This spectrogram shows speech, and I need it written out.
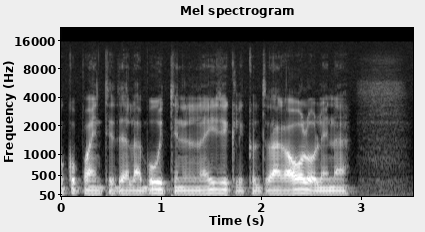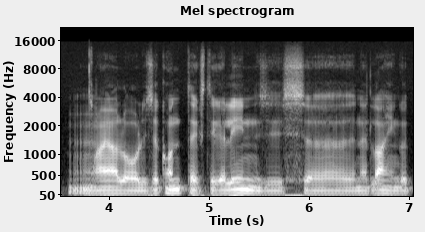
okupantidele, Putinile isiklikult väga oluline mm, ajaloolise kontekstiga linn, siis need lahingud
